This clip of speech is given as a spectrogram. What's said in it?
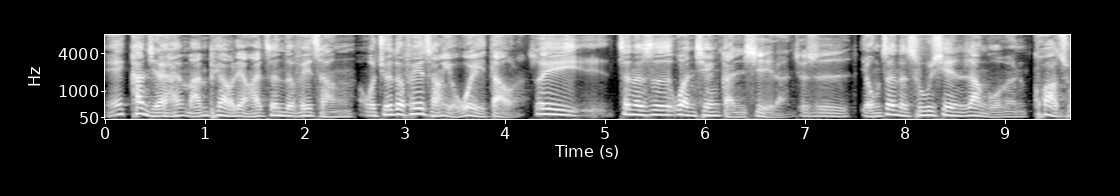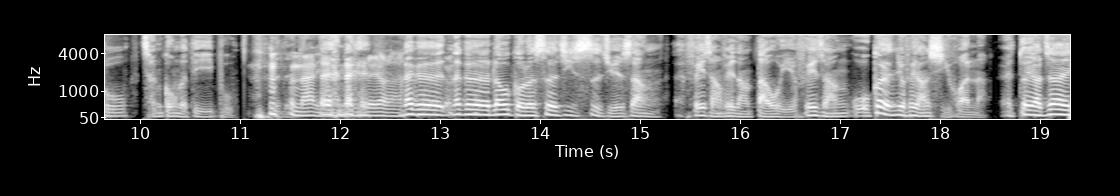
哎，看起来还蛮漂亮，还真的非常，我觉得非常有味道了。所以真的是万千感谢了，就是永正的出现，让我们跨出成功的第一步。哪里？那个那个那个 logo 的设计视觉上非常非常到位，也非常，我个人就非常喜欢了。哎，对啊，在。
